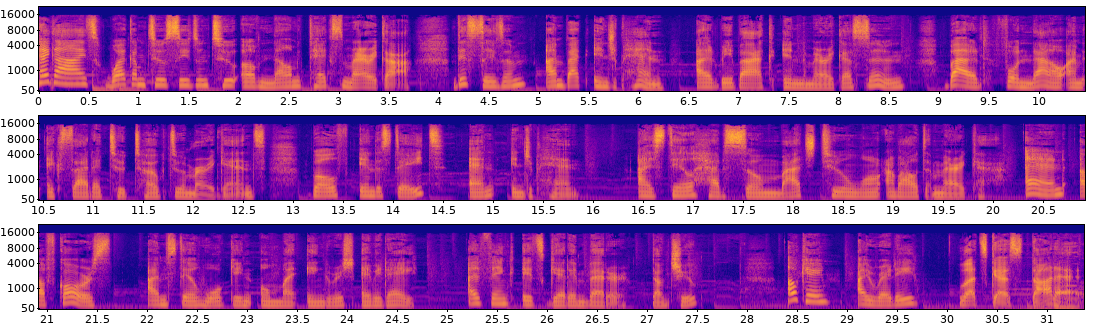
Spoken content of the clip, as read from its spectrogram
Hey guys, welcome to season two of Naomi Takes America. This season, I'm back in Japan. I'll be back in America soon. But for now, I'm excited to talk to Americans, both in the States and in Japan. I still have so much to learn about America. And of course, I'm still working on my English every day. I think it's getting better, don't you? Okay, are you ready? Let's get started.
